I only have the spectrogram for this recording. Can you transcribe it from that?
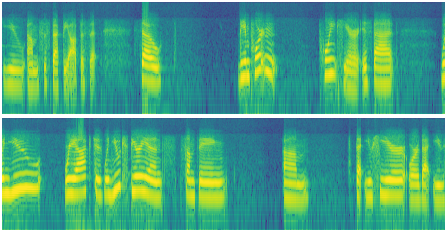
you um, suspect the opposite. So the important point here is that when you react to, when you experience something um, that you hear or that you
